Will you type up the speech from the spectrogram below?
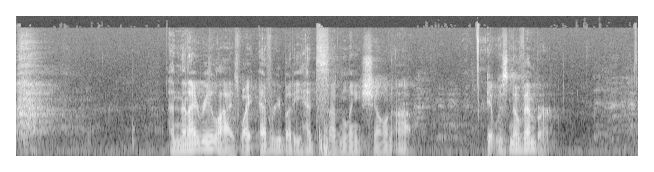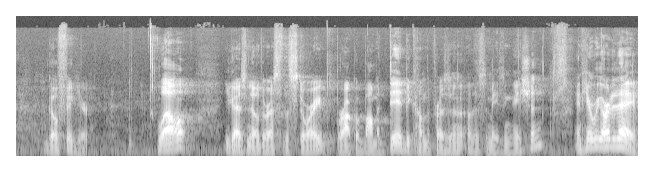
And then I realized why everybody had suddenly shown up. It was November. Go figure. Well, you guys know the rest of the story. Barack Obama did become the president of this amazing nation. And here we are today.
